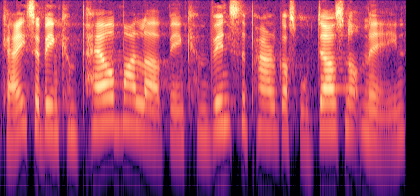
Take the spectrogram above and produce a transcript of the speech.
Okay? So being compelled by love, being convinced the power of gospel does not mean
